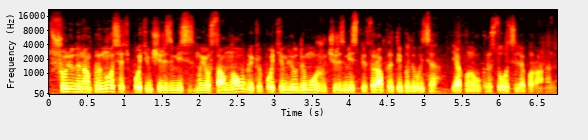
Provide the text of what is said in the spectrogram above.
що люди нам приносять, потім через місяць ми його ставимо на облік, і потім люди можуть через місяць-півтора прийти подивитися, як воно використовується для поранених.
